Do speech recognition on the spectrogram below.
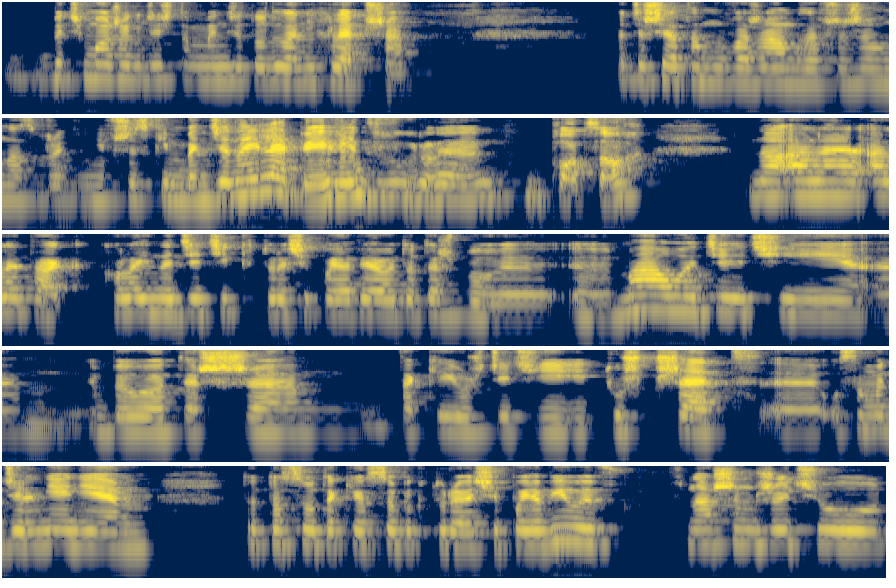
być może gdzieś tam będzie to dla nich lepsze. Chociaż ja tam uważałam zawsze, że u nas w rodzinie wszystkim będzie najlepiej, więc w ogóle po co? No ale, ale tak, kolejne dzieci, które się pojawiały, to też były y, małe dzieci, były też takie już dzieci tuż przed y, usamodzielnieniem. To, to są takie osoby, które się pojawiły w, naszym życiu,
